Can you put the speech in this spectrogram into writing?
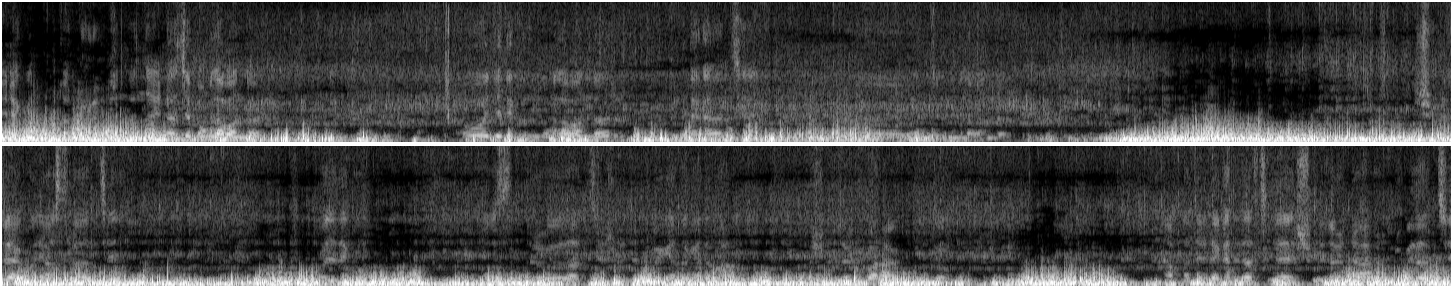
এটা কি চট্টগ্রাম বন্দর না এটা হচ্ছে মোংলা বন্দর। ওই যে দেখুন মোংলা বন্দর, দেখা যাচ্ছে। আপনাদের দেখাতে যাচ্ছে যে সূর্যটা ডুবে যাচ্ছে।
